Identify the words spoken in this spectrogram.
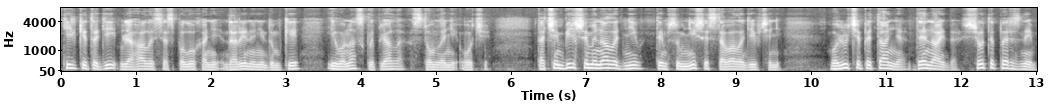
тільки тоді влягалися сполохані даринені думки, і вона склепляла стомлені очі. Та чим більше минало днів, тим сумніше ставало дівчині. Болюче питання, де найда, що тепер з ним?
